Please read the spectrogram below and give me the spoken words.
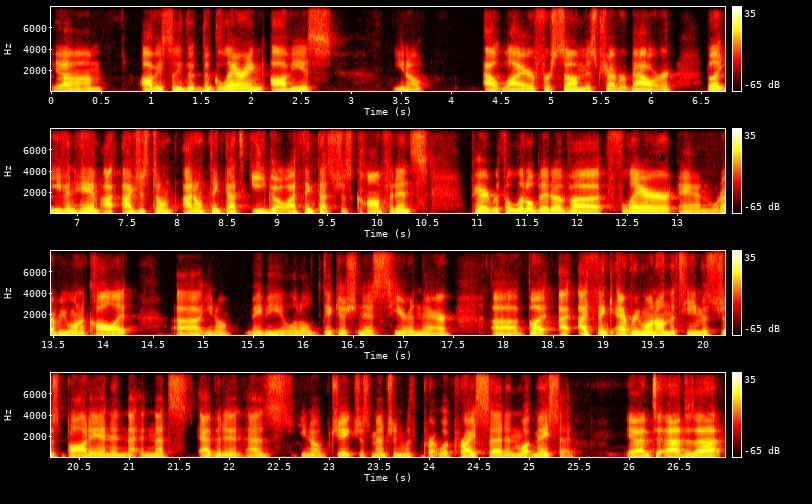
Yeah. Um, obviously, the the glaring obvious, you know, outlier for some is Trevor Bauer. But even him, I, I just don't I don't think that's ego. I think that's just confidence paired with a little bit of uh, flair and whatever you want to call it. Uh, you know, maybe a little dickishness here and there. Uh, but I, I, think everyone on the team has just bought in, and that, and that's evident as you know Jake just mentioned with what Price said and what May said. Yeah, and to add to that,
